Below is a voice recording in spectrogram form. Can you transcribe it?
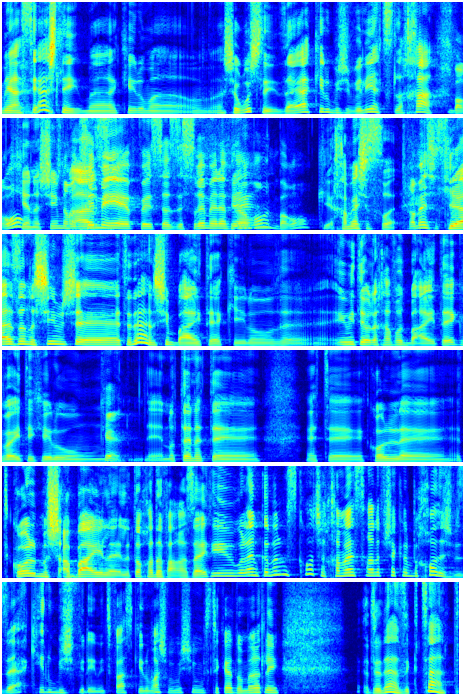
מהעשייה שלי, מה, כאילו, מה, מהשירות שלי. זה היה כאילו בשבילי הצלחה. ברור. כי אנשים כשאתה אז... מתחיל מ-0, אז 20 אלף זה כן. המון, ברור. כי- 15. 15. כי אז אנשים ש... אתה יודע, אנשים בהייטק, כאילו, זה... אם הייתי הולך לעבוד בהייטק והייתי כאילו... כן. אה, נותן את, אה, את, אה, כל, את כל משאביי לתוך הדבר הזה, הייתי אולי מקבל משכורת של 15,000 שקל בחודש, וזה היה כאילו בשבילי נתפס כאילו משהו, ומישהו מסתכלת ואומרת לי, אתה יודע, זה קצת.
